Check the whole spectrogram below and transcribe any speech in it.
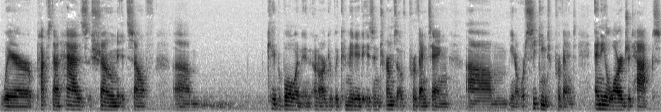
where Pakistan has shown itself um, capable and, and, arguably committed is in terms of preventing, um, you know, or seeking to prevent any large attacks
